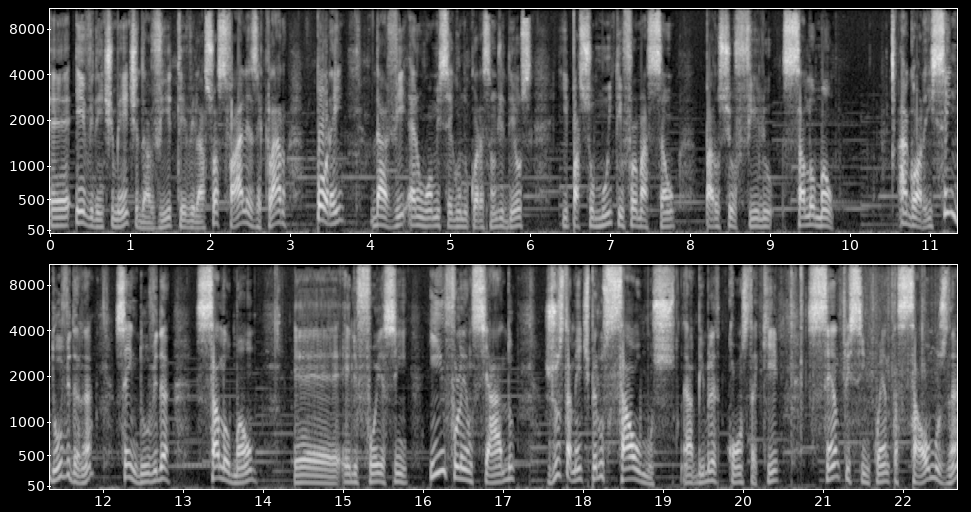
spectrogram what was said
É, evidentemente, Davi teve lá suas falhas, é claro, porém, Davi era um homem segundo o coração de Deus e passou muita informação para o seu filho Salomão. Agora, e sem dúvida, né? Sem dúvida, Salomão é, ele foi assim influenciado justamente pelos salmos. Né? A Bíblia consta aqui 150 salmos, né?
